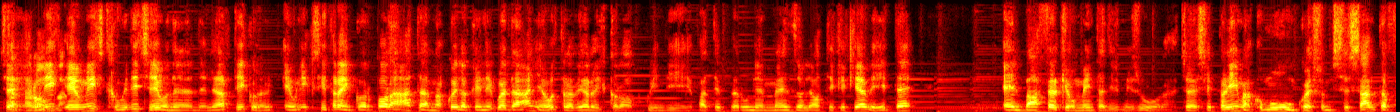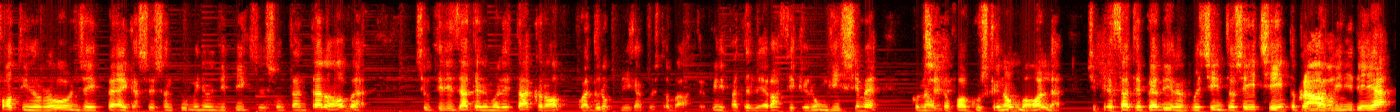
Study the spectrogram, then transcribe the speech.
cioè, è un, è un, X, come dicevo nell'articolo, è un X3 incorporata, ma quello che ne guadagna, oltre ad avere il crop, quindi fate per uno e mezzo le ottiche che avete, è il buffer che aumenta a dismisura. Cioè, se prima comunque sono 60 foto in RAW in JPEG a 61 milioni di pixel, sono tanta roba, se utilizzate le modalità crop, quadruplica questo buffer. Quindi fate le raffiche lunghissime con un sì. autofocus che non molla, ci piazzate per dire un 200-600 per Bravo. darvi un'idea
